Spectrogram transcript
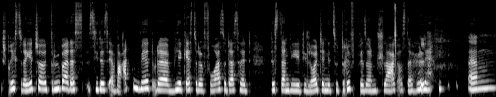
sprichst du da jetzt schon drüber, dass sie das erwarten wird oder wie gehst du davor, sodass halt das dann die, die Leute nicht so trifft wie so ein Schlag aus der Hölle? Ähm,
